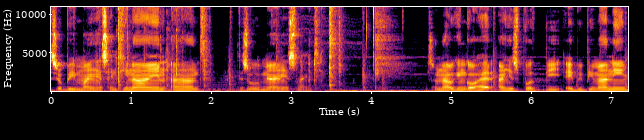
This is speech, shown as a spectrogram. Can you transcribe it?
this will be minus 99 and this will be minus 90 so now we can go ahead and just put the ABP Manny.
